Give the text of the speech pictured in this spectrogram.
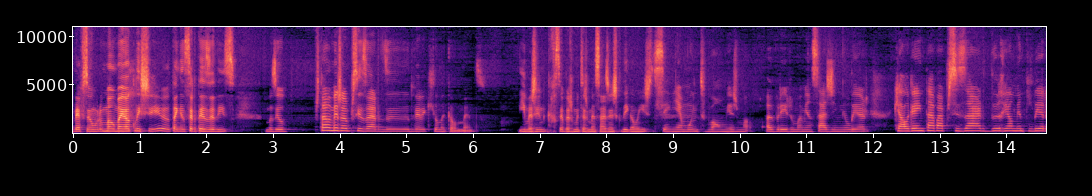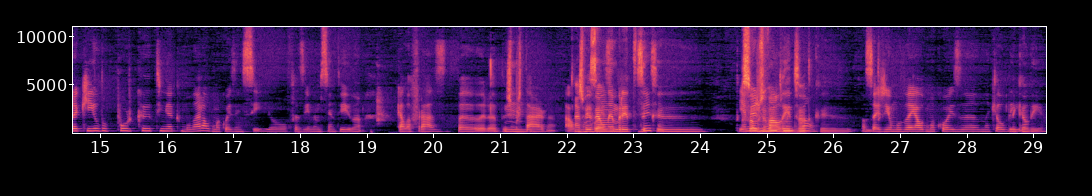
deve ser o maior clichê, eu tenho a certeza disso, mas eu estava mesmo a precisar de, de ver aquilo naquele momento. E imagino que recebas muitas mensagens que digam isto. Sim, é muito bom mesmo abrir uma mensagem e ler que alguém estava a precisar de realmente ler aquilo porque tinha que mudar alguma coisa em si, ou fazia mesmo sentido aquela frase para despertar hum. alguma Às vezes coisa. é um lembrete de sim, que, sim. que é somos válidos. Ou, que... ou seja, eu mudei alguma coisa naquele dia. Naquele dia.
